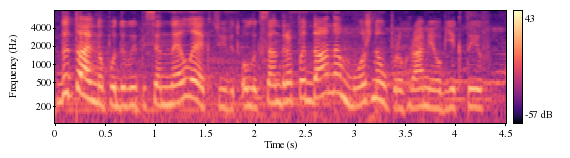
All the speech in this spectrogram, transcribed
Детально подивитися «Не лекцію» від Олександра Педана можна у програмі «Об'єктив».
